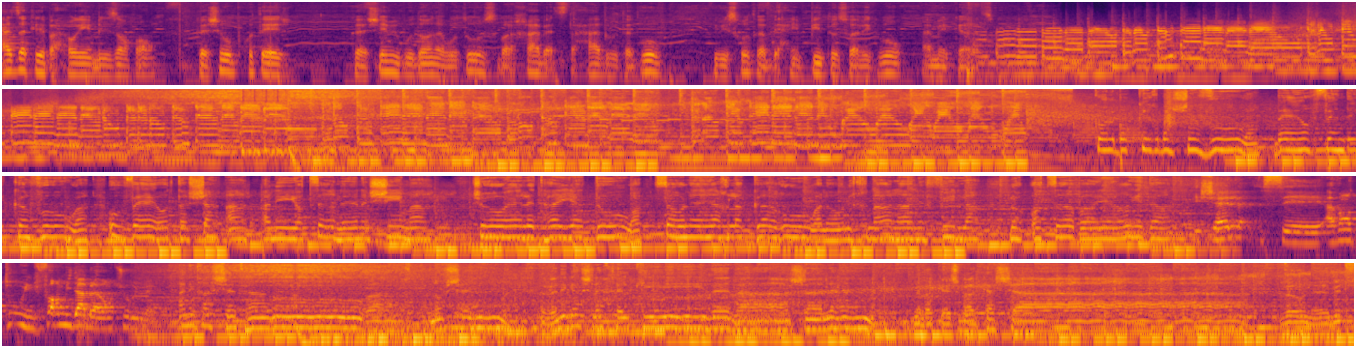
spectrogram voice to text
Azak les Bahorim, les enfants, que Hachem vous protège, que Hachem vous donne à vous tous, Bracha, Betzlaha, Beutagouv, et Bisrout, Rabbi Haim Pinto soit avec vous. Amen. כל בוקר בשבוע, באופן די קבוע, ובאותה שעה אני יוצר לנשימה. שואל את הידוע, סולח לגרוע, לא נכנע לנפילה, לא עוצר בירידה. אישל, זה אבנטור אין פורמידאבל אבנטור אימן. אני חש את הרוח, נושם, וניגש לחלקי ולשלם, מבקש בקשה.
